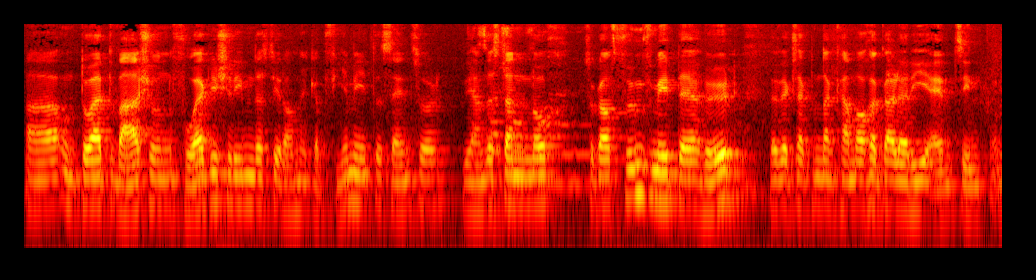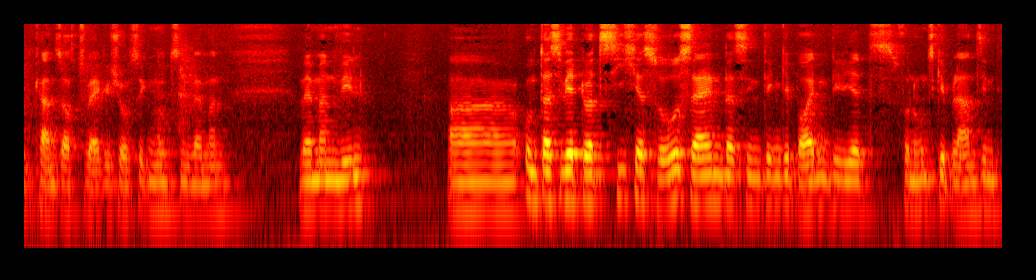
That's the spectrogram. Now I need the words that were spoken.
und dort war schon vorgeschrieben, dass die Raum, ich glaube, vier Meter sein soll. Wir das haben das dann noch ja. sogar auf fünf Meter erhöht, weil wir gesagt haben, dann kann man auch eine Galerie einziehen und kann es auch zweigeschossig nutzen, wenn man, wenn man will. Äh, und das wird dort sicher so sein, dass in den Gebäuden, die jetzt von uns geplant sind,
